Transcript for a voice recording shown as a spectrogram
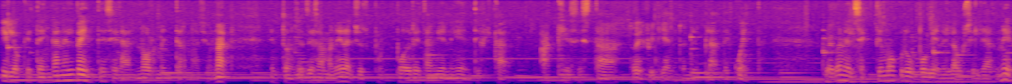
Y lo que tenga en el 20 será norma internacional. Entonces de esa manera yo podré también identificar a qué se está refiriendo en el plan de cuenta. Luego en el séptimo grupo viene el auxiliar NIR.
